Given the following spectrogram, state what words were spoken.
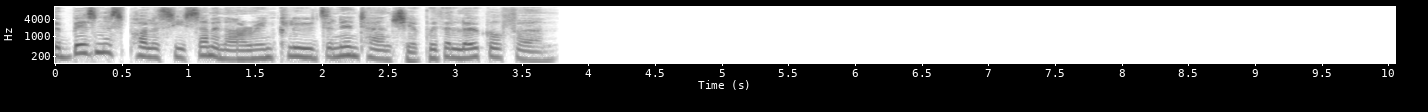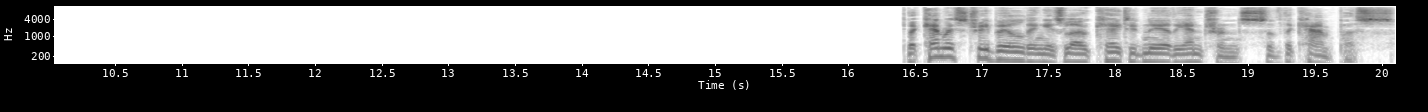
The business policy seminar includes an internship with a local firm. The chemistry building is located near the entrance of the campus.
